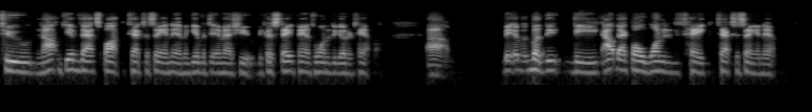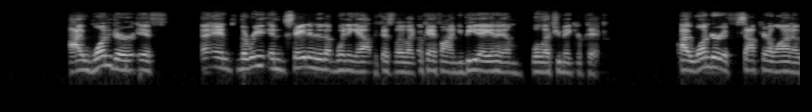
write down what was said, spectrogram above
to not give that spot to Texas A&M and give it to MSU because state fans wanted to go to Tampa. Um, but the the Outback Bowl wanted to take Texas A&M. I wonder if and the re and state ended up winning out because they're like, okay, fine, you beat A&M, we'll let you make your pick. I wonder if South Carolina,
